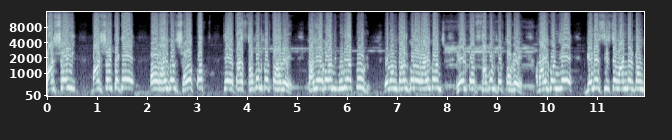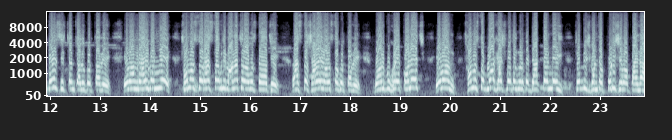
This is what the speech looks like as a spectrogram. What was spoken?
বারসই বারসই থেকে রায়গঞ্জ সড়ক পথ তা স্থাপন করতে হবে। কালিয়াগঞ্জ বুনিয়াদপুর এবং ডালকোলা রায়গঞ্জ রেলপথ স্থাপন করতে হবে। রায়গঞ্জে drainage system underground drainage system চালু করতে হবে এবং রায়গঞ্জে সমস্ত রাস্তাগুলি ভাঙাচোরা অবস্থায় আছে। রাস্তা সারাই ব্যবস্থা করতে হবে। গোয়ালপুকুরে কলেজ এবং সমস্ত ব্লক হাসপাতালগুলোতে ডাক্তার নেই চব্বিশ ঘণ্টা পরিষেবা পায় না।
